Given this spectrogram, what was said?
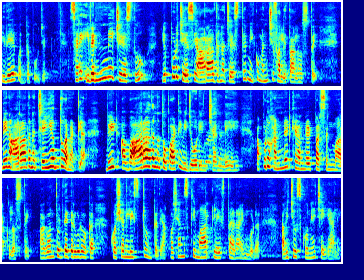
ఇదే పెద్ద పూజ. సరే ఇవన్నీ చేస్తూ ఎప్పుడు చేసి ఆరాధన చేస్తే మీకు మంచి ఫలితాలు వస్తాయి. నేను ఆరాధన చెయ్యొద్దు అన్నట్లే. వీటి ఆరాధనతో పాటు ఇవి జోడించండి. అప్పుడు హండ్రెడ్కి హండ్రెడ్ పర్సెంట్ మార్కులు వస్తాయి. భగవంతుడి దగ్గర కూడా ఒక క్వశ్చన్ లిస్ట్ ఉంటుంది. ఆ క్వశ్చన్స్కి మార్కులు వేస్తాడు ఆయన కూడా. అవి చూసుకునే చెయ్యాలి.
